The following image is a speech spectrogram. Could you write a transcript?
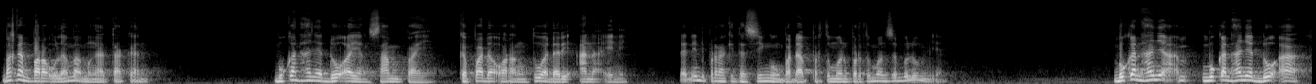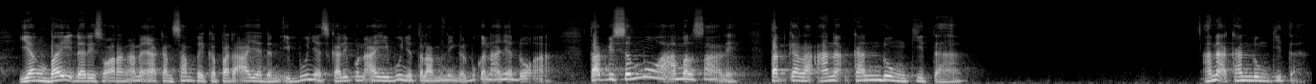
Bahkan para ulama mengatakan bukan hanya doa yang sampai kepada orang tua dari anak ini. Dan ini pernah kita singgung pada pertemuan-pertemuan sebelumnya. Bukan hanya bukan hanya doa yang baik dari seorang anak yang akan sampai kepada ayah dan ibunya sekalipun ayah ibunya telah meninggal, bukan hanya doa, tapi semua amal saleh. Tatkala anak kandung kita anak kandung kita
